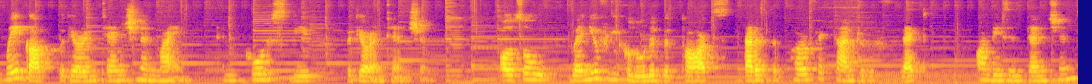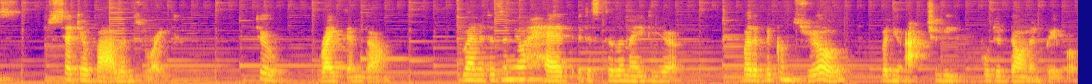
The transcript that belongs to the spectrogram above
Wake up with your intention in mind and go to sleep with your intention. Also, when you feel colluded with thoughts, that is the perfect time to reflect on these intentions to set your balance right. 2. Write them down. When it is in your head, it is still an idea, but it becomes real when you actually put it down in paper.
